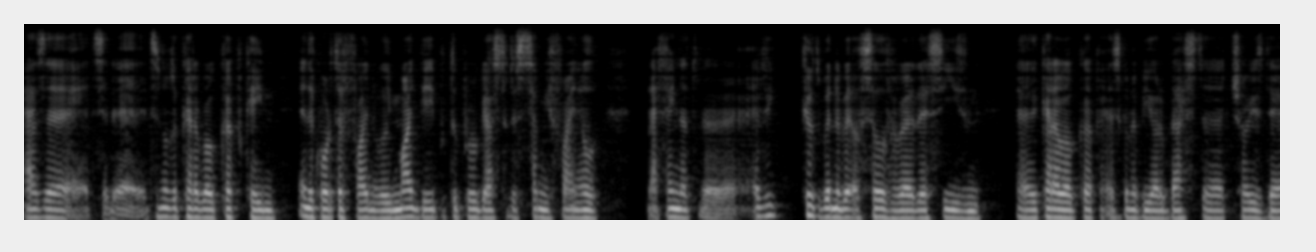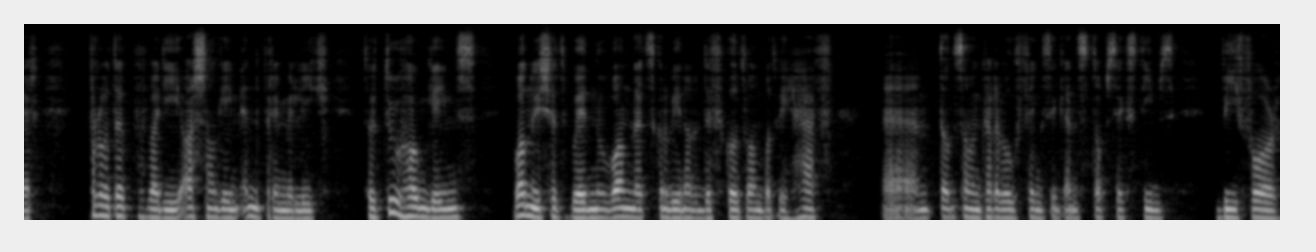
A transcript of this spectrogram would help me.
as a, it's, a, it's another Carabao Cup game in the quarterfinal. We might be able to progress to the semi-final, and I think that uh, if we could win a bit of silverware this season, uh, the Carabao Cup is going to be our best uh, choice there. Followed up by the Arsenal game in the Premier League. So two home games one we should win, one that's going to be another difficult one, but we have um, done some incredible things against top six teams before.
